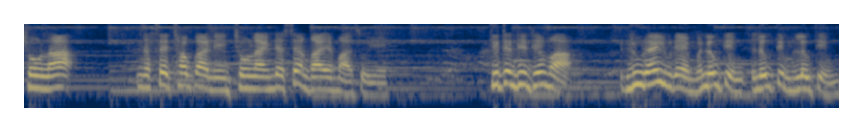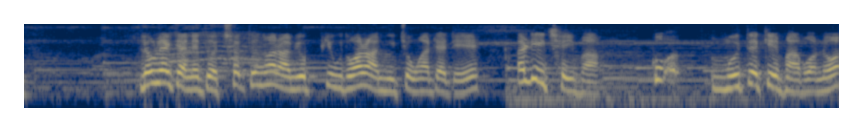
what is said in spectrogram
ဂျွန်လ 26ကနေဂျွန်လ25ရက်မှာဆိုရင်ဒီတစ်နှစ်တည်းမှာလူတိုင်းလူတိုင်းမလုတ်တင်အလုတ်တင်မလုတ်တင်ဘူးလှုပ်လိုက်တဲ့နဲ့သူချက်သွင်းသွားတာမျိုးပြူသွားတာမျိုးကြုံရတတ်တယ်အဲ့ဒီအချိန်မှာကိုယ်မွေးတက်ကင်မှာပေါ့နော်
